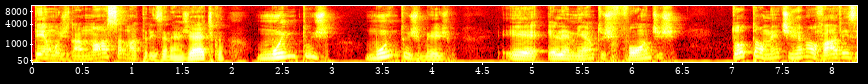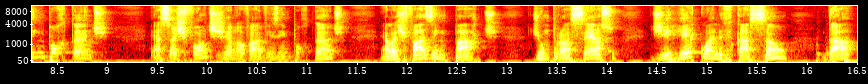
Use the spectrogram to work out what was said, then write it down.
temos na nossa matriz energética muitos, muitos mesmo eh, elementos, fontes totalmente renováveis e importantes essas fontes renováveis importantes, elas fazem parte de um processo de requalificação da,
